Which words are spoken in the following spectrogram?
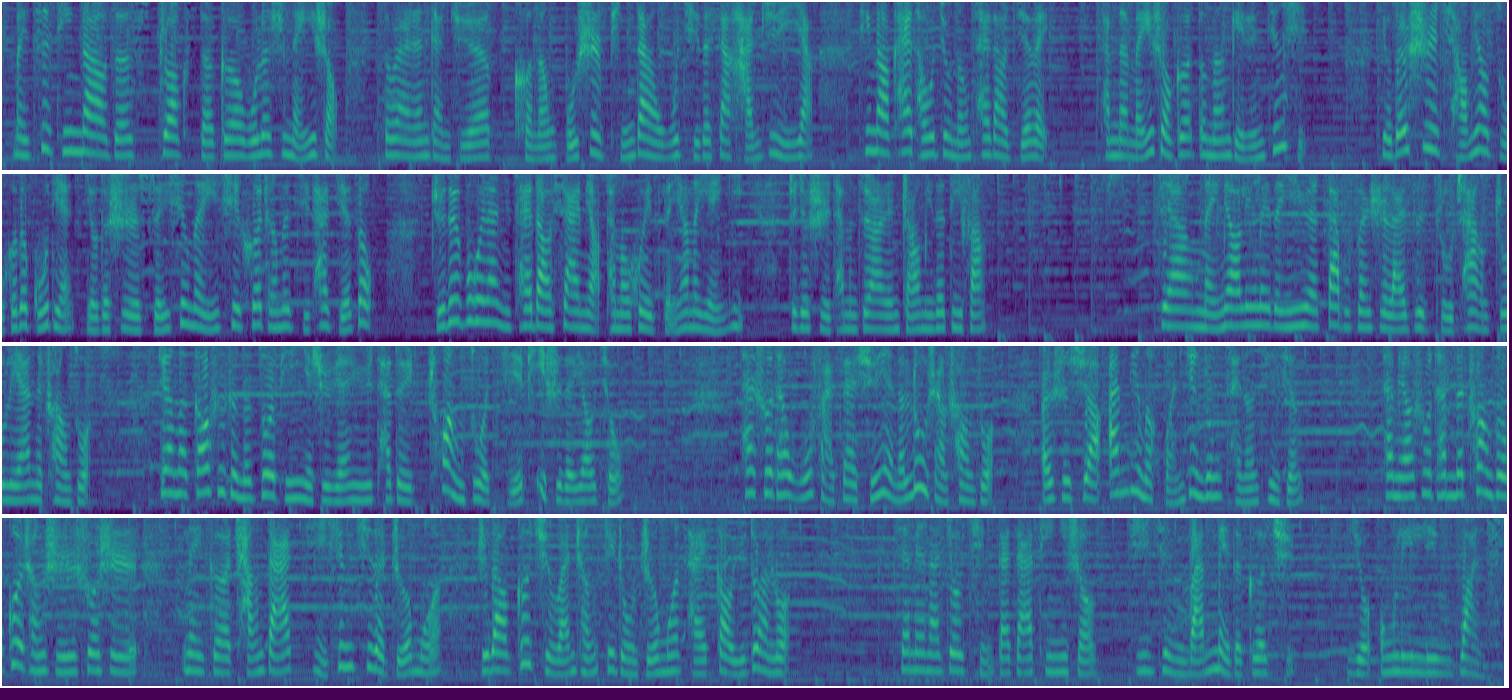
每次听到 The Strokes 的歌，无论是哪一首，都让人感觉可能不是平淡无奇的像韩剧一样，听到开头就能猜到结尾。他们的每一首歌都能给人惊喜，有的是巧妙组合的鼓点，有的是随性的一气呵成的吉他节奏，绝对不会让你猜到下一秒他们会怎样的演绎。这就是他们最让人着迷的地方。这样美妙另类的音乐，大部分是来自主唱朱利安的创作。这样的高水准的作品，也是源于他对创作洁癖式的要求。他说他无法在巡演的路上创作。而是需要安定的环境中才能进行。他描述他们的创作过程时，说是那个长达几星期的折磨，直到歌曲完成，这种折磨才告一段落。下面呢，就请大家听一首极尽完美的歌曲《You Only Live Once》。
